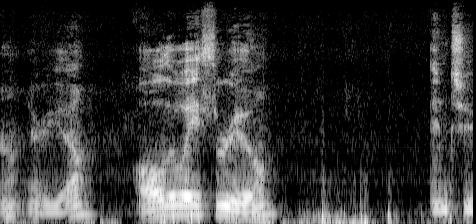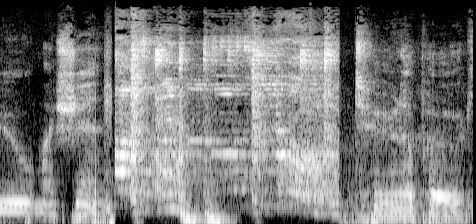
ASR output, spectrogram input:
Oh, there we go. All the way through into my shin. Tuna poke.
